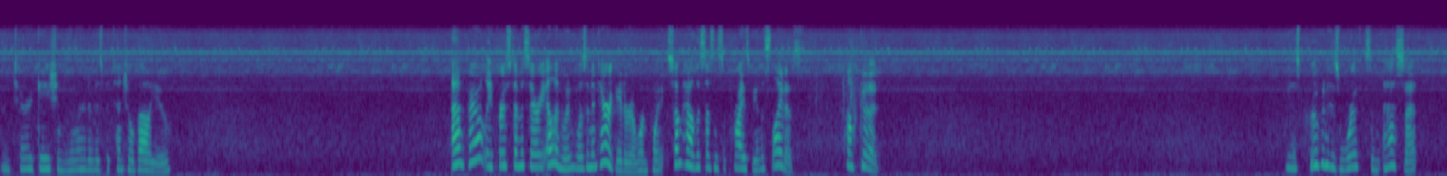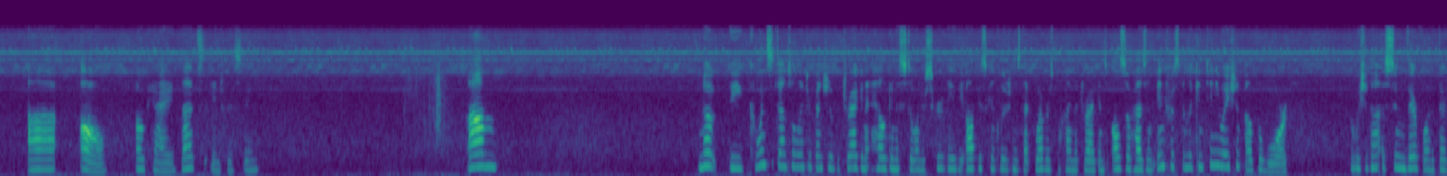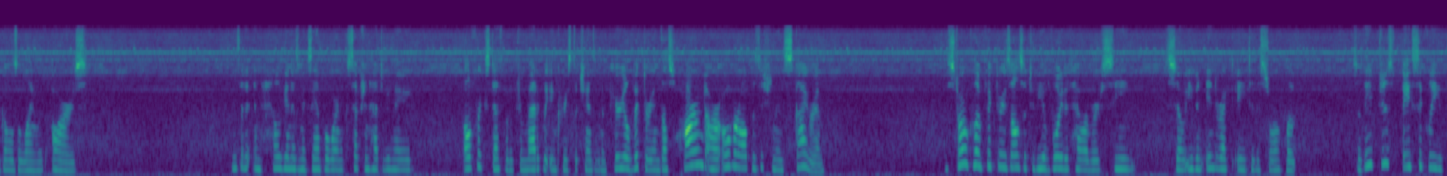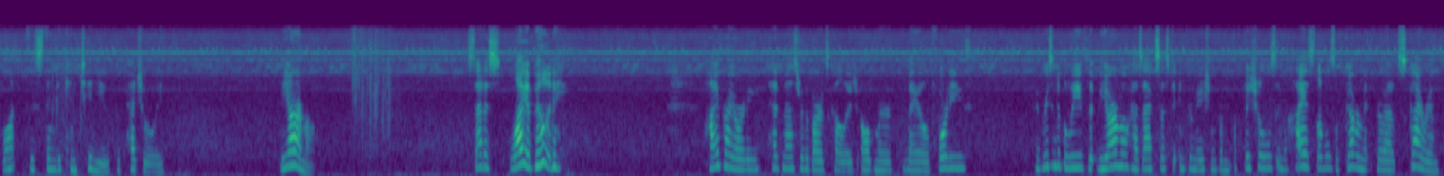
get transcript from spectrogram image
Interrogation, we learned of his potential value. And apparently First Emissary Elenwen was an interrogator at one point. Somehow this doesn't surprise me in the slightest. Oh, good. He has proven his worth as an asset. Uh, oh. Okay, that's interesting. Um, Note, the coincidental intervention of a dragon at Helgen is still under scrutiny. The obvious conclusion is that whoever's behind the dragons also has an interest in the continuation of the war. But we should not assume, therefore, that their goals align with ours. Incident in Helgen is an example where an exception had to be made. Ulfric's death would have dramatically increased the chance of an Imperial victory and thus harmed our overall position in Skyrim. The Stormcloak victory is also to be avoided, however, seeing so even indirect aid to the Stormcloak. So they just basically want this thing to continue perpetually. Viarmo. Status liability. High priority, headmaster of the Bard's College, Altmer, male, 40s. We have reason to believe that Viarmo has access to information from officials in the highest levels of government throughout Skyrim.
